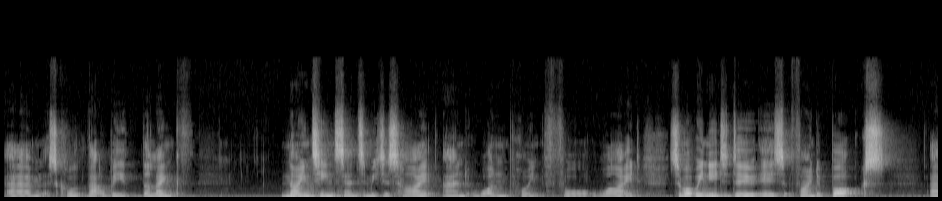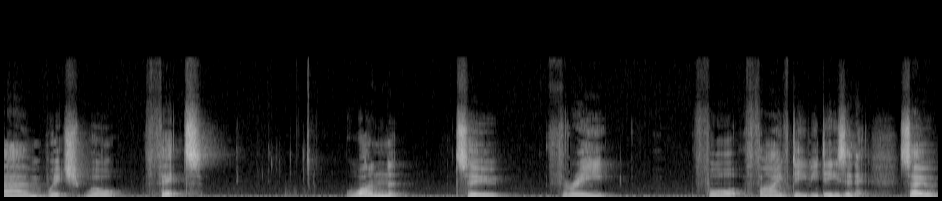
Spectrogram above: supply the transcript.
Um, let's call that will be the length 19 centimeters high and 1.4 wide. So what we need to do is find a box um, which will fit one, two, three, four, five DVDs in it. So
